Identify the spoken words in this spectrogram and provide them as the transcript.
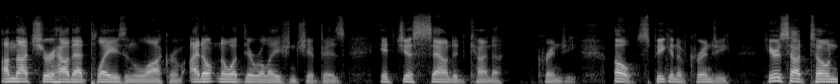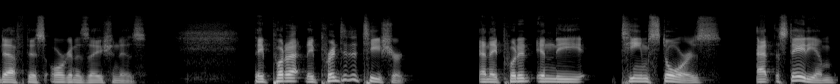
I'm not sure how that plays in the locker room. I don't know what their relationship is. It just sounded kind of cringy. Oh, speaking of cringy, here's how tone deaf this organization is. They put a, they printed a T-shirt and they put it in the team stores at the stadium.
